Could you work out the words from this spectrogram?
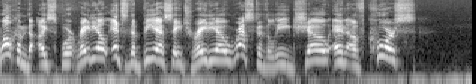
Welcome to Ice Sport Radio. It's the BSH Radio Rest of the League show, and of course,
